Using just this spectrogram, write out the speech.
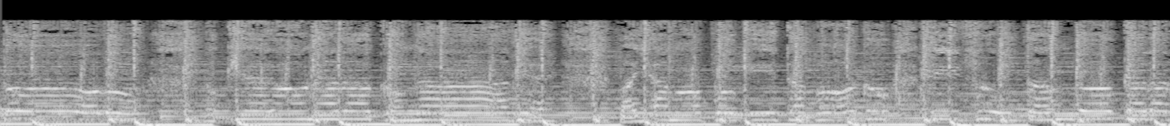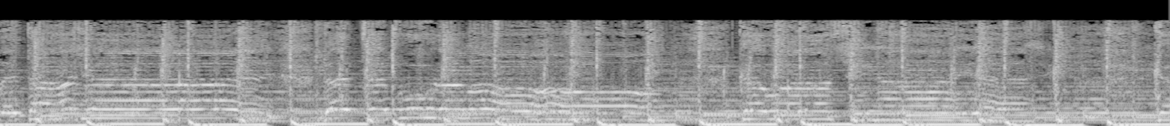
todo, no quiero nada con nadie. Vayamos poquito a poco, disfrutando cada detalle de este puro amor que sin aire, que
